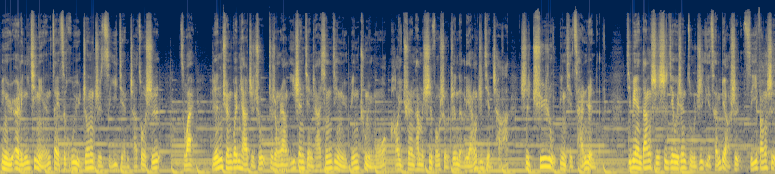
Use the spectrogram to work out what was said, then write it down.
并于2017年再次呼吁终止此一检查措施。此外，人权观察指出，这种让医生检查新进女兵处女膜，好以确认她们是否守贞的良知检查，是屈辱并且残忍的。即便当时世界卫生组织也曾表示，此一方式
